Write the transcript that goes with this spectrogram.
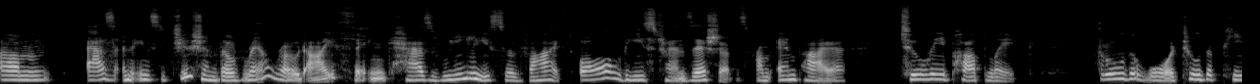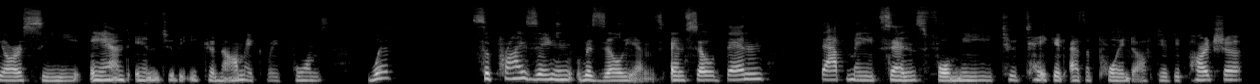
um, as an institution, the railroad, I think, has really survived all these transitions from empire to republic, through the war to the PRC, and into the economic reforms with surprising resilience. And so then that made sense for me to take it as a point of the departure,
